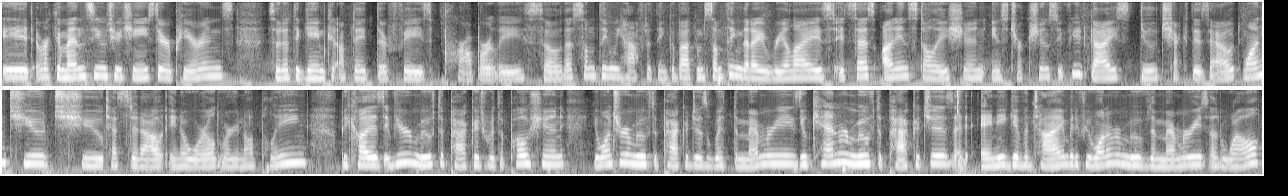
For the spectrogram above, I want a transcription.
it recommends you to change their appearance so that the game can update their face properly. So that's something we have to think about. Something that I realized it says uninstallation instructions. If you guys do check this out, want you to test it out in a world where you're not playing because if you remove the package with the potion, you want to remove the packages with the memories. You can remove the packages at any given time, but if you want to remove the memories as well,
